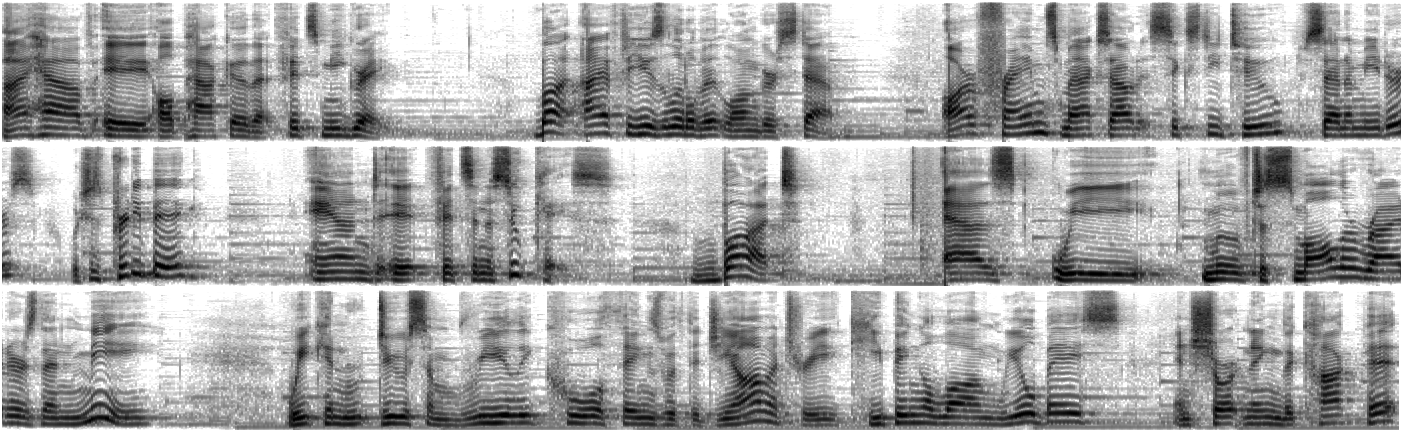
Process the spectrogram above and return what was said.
I have a All-Packa that fits me great but I have to use a little bit longer stem. Our frames max out at 62 centimeters, which is pretty big, and it fits in a suitcase. But as we move to smaller riders than me, we can do some really cool things with the geometry, keeping a long wheelbase and shortening the cockpit,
